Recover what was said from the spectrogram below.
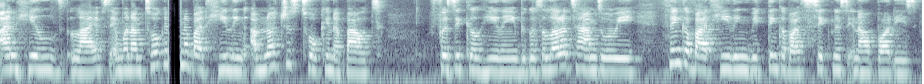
unhealed lives, and when I'm talking about healing, I'm not just talking about physical healing because a lot of times when we think about healing, we think about sickness in our bodies.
